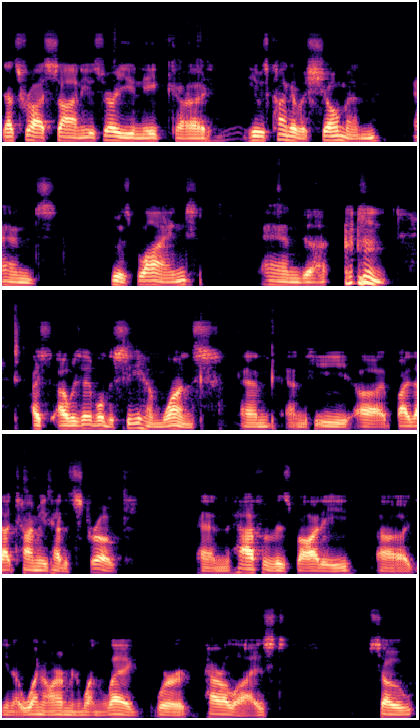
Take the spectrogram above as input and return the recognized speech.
that's Rahsaan. He was very unique. Uh, he was kind of a showman and he was blind. And uh, I, I, was able to see him once, and and he uh, by that time he'd had a stroke, and half of his body, uh, you know, one arm and one leg were paralyzed. So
